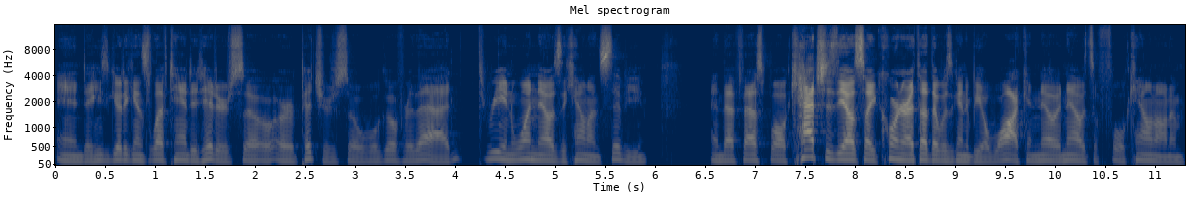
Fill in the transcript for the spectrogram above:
And uh, he's good against left handed hitters, so or pitchers, so we'll go for that. 3 and 1 now is the count on Sibby. And that fastball catches the outside corner. I thought that was going to be a walk, and no, now it's a full count on him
